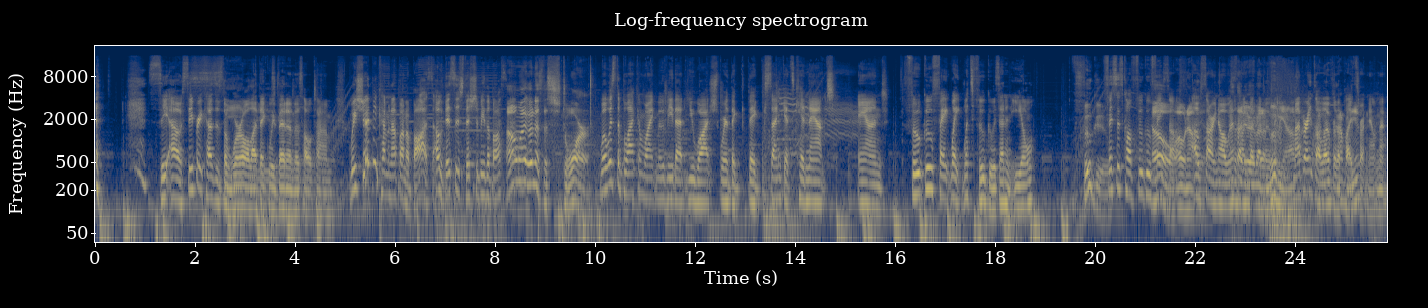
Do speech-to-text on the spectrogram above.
See, oh, Secret Coast is the world I think we've been in this whole time. We should be coming up on a boss. Oh, this is this should be the boss. Oh my goodness, the store. What was the black and white movie that you watched where the the son gets kidnapped and Fugu fate? Wait, what's Fugu? Is that an eel? Fugu. This is called Fugu Face Oh, Off. oh, no, Oh, yeah. sorry, no, I I wasn't thought talking about, about that movie. movie, I My brain's all over the place right now. No.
